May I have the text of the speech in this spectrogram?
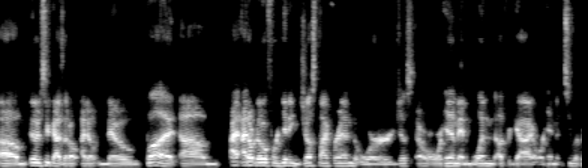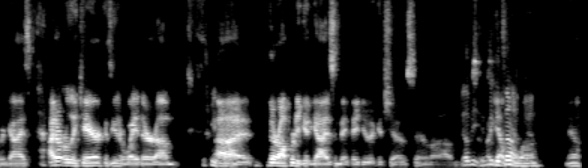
um the other two guys i don't i don't know but um I, I don't know if we're getting just my friend or just or, or him and one other guy or him and two other guys. I don't really care because either way they're um It's gonna be fun. uh they're all pretty good guys and they, they do a good show so um It'll be, so, it'll be a yeah, good time, we'll, uh, man. yeah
